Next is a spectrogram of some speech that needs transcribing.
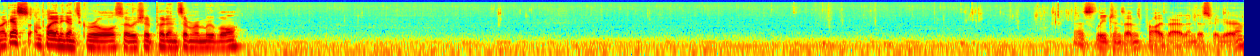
I guess I'm playing against Gruul, so we should put in some removal. This Legion's End's probably better than Disfigure.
